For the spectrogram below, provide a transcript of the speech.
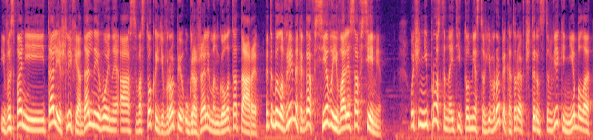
И в Испании и Италии шли феодальные войны, а с востока Европе угрожали монголо-татары. Это было время, когда все воевали со всеми. Очень непросто найти то место в Европе, которое в XIV веке не было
